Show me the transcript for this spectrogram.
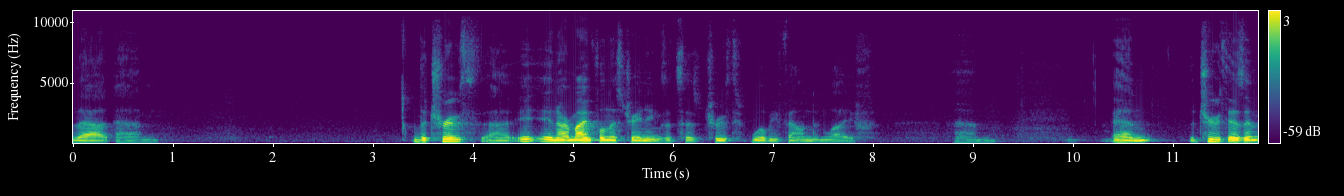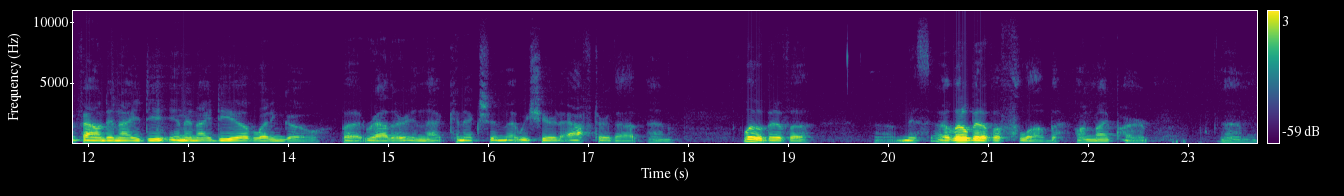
That um, the truth, uh, in our mindfulness trainings, it says truth will be found in life. Um, and the truth isn't found in, idea, in an idea of letting go, but rather in that connection that we shared after that. Um, a little bit of a uh, miss, a little bit of a flub on my part. Um,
